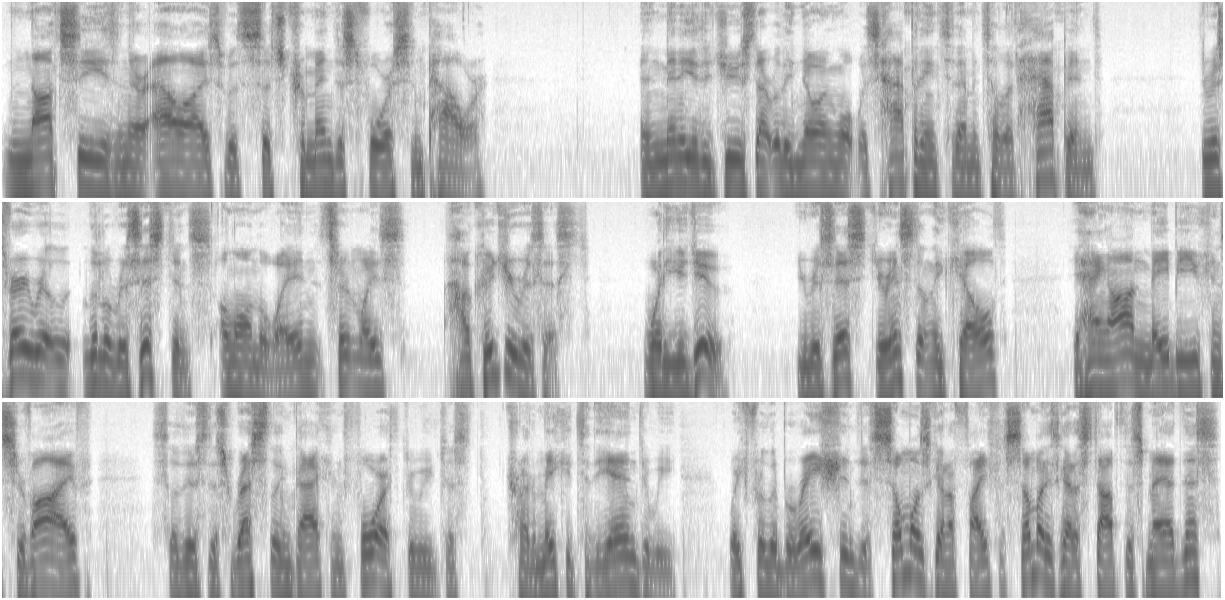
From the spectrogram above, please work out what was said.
Nazis and their allies with such tremendous force and power, and many of the Jews not really knowing what was happening to them until it happened, there was very little resistance along the way. And in certain ways, how could you resist? What do you do? You resist, you're instantly killed. You hang on, maybe you can survive. So there's this wrestling back and forth. Do we just try to make it to the end? Do we wait for liberation? Someone's going to fight? Somebody's got to stop this madness.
